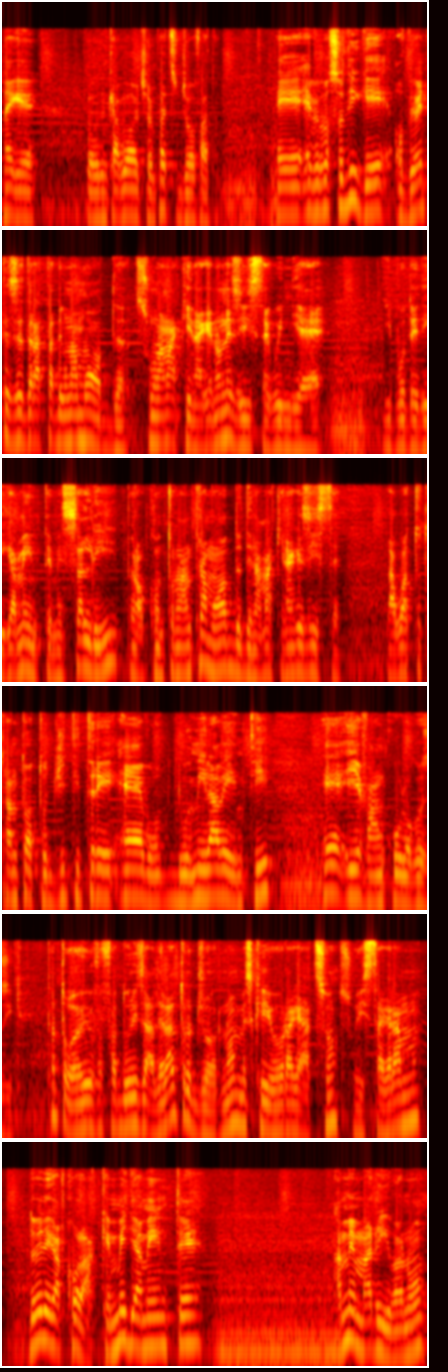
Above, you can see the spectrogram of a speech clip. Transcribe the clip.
Non è che in capoccia un pezzo già ho fatto. E, e vi posso dire che ovviamente si tratta di una mod su una macchina che non esiste quindi è ipoteticamente messa lì però contro un'altra mod di una macchina che esiste. La 438 GT3 Evo 2020 e gli fa un culo così. Tanto volevo far due risate. L'altro giorno mi scrive un ragazzo su Instagram. Dovete calcolare che mediamente a me mi arrivano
